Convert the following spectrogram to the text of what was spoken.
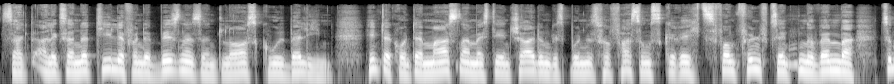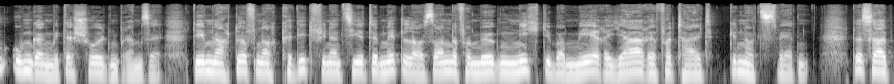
sagt Alexander Thiele von der Business and Law School Berlin. Hintergrund der Maßnahme ist die Entscheidung des Bundesverfassungsgerichts vom 15. November zum Umgang mit der Schuldenbremse. Demnach dürfen auch kreditfinanzierte Mittel aus Sondervermögen nicht über mehrere Jahre verteilt genutzt werden. Deshalb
